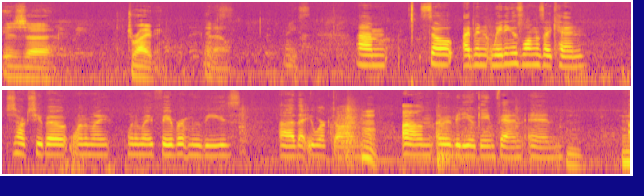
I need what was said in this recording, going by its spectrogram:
is uh, driving you know Nice. Um, so I've been waiting as long as I can to talk to you about one of my one of my favorite movies uh, that you worked on. Hmm. Um, I'm a video game fan, and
